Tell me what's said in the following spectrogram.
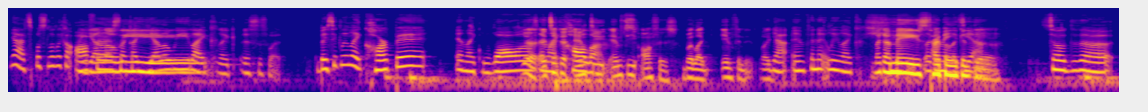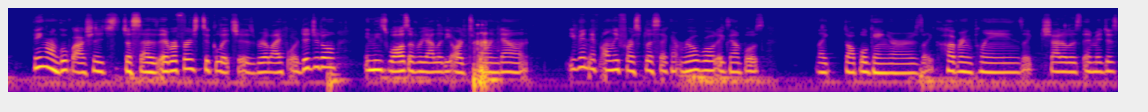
yeah, it's supposed to look like an A office, like a yellowy, like like this is what basically like carpet and like walls yeah, and it's like, like, an columns. empty, empty office, but like infinite. Like yeah, infinitely like Like a maze like a type of maze, looking yeah. thing. yeah. So the thing on Google actually just just says it refers to glitches, real life or digital, and these walls of reality are torn down, even if only for a split second. Real world examples like doppelgangers, like hovering planes, like shadowless images,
